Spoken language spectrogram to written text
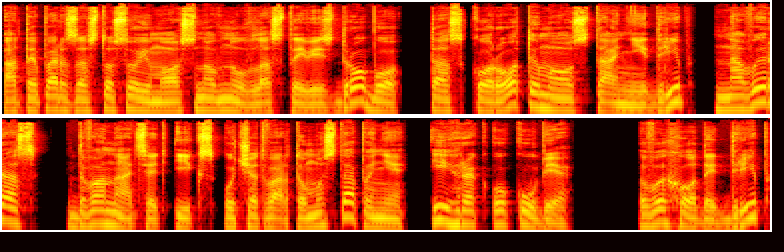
А тепер застосуємо основну властивість дробу та скоротимо останній дріб на вираз 12х у четвертому степені y у кубі. Виходить дріб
